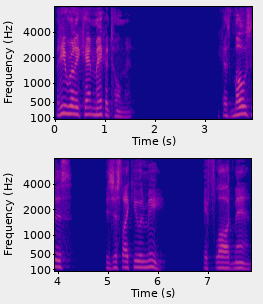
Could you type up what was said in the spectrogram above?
but he really can't make atonement because Moses is just like you and me, a flawed man.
